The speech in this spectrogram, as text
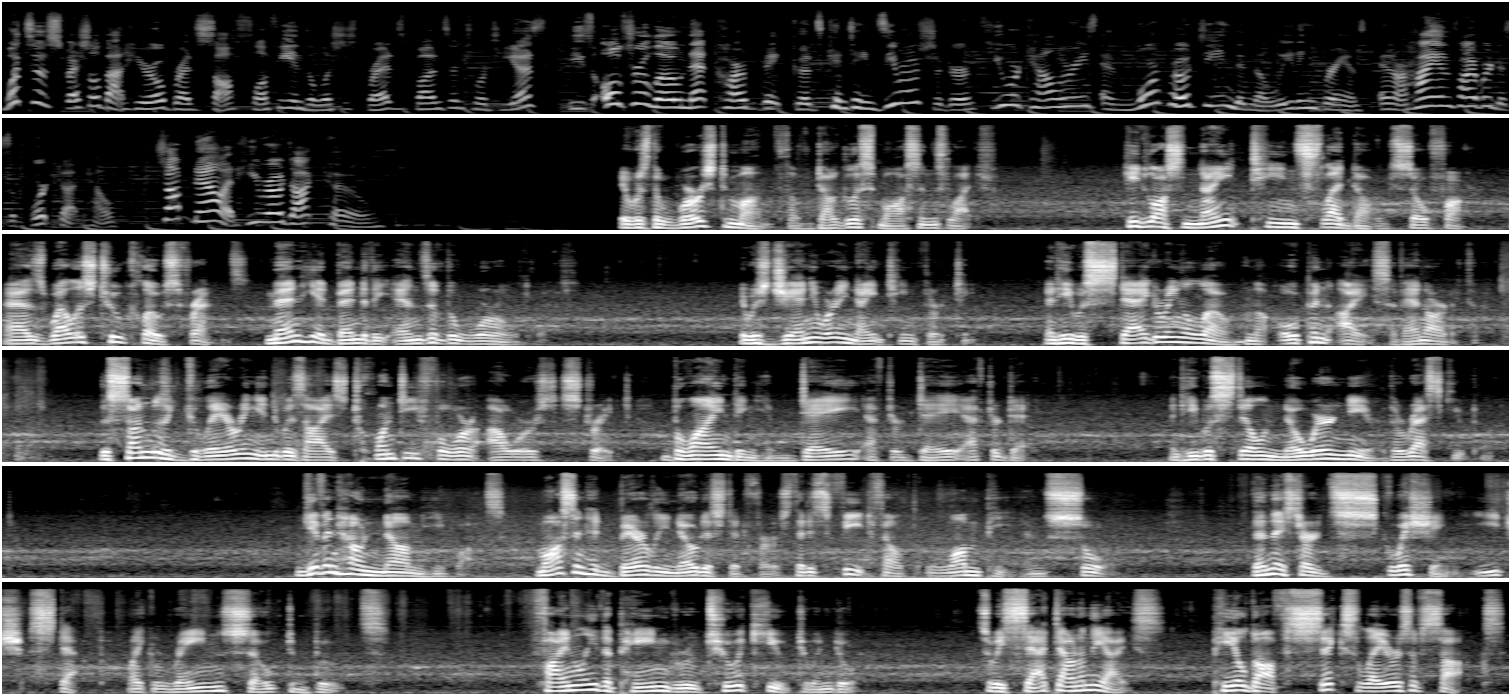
What's so special about Hero Bread's soft, fluffy, and delicious breads, buns, and tortillas? These ultra low net carb baked goods contain zero sugar, fewer calories, and more protein than the leading brands, and are high in fiber to support gut health. Shop now at hero.co. It was the worst month of Douglas Mawson's life. He'd lost 19 sled dogs so far, as well as two close friends, men he had been to the ends of the world. It was January 1913, and he was staggering alone on the open ice of Antarctica. The sun was glaring into his eyes 24 hours straight, blinding him day after day after day. And he was still nowhere near the rescue point. Given how numb he was, Mawson had barely noticed at first that his feet felt lumpy and sore. Then they started squishing each step like rain soaked boots. Finally, the pain grew too acute to endure. So he sat down on the ice, peeled off six layers of socks,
